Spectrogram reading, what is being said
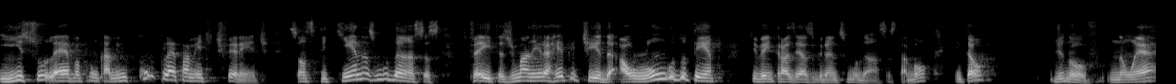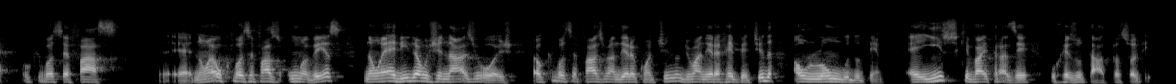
e isso leva para um caminho completamente diferente. São as pequenas mudanças feitas de maneira repetida ao longo do tempo que vem trazer as grandes mudanças, tá bom? Então, de novo, não é o que você faz, é, não é o que você faz uma vez, não é ir ao ginásio hoje, é o que você faz de maneira contínua, de maneira repetida ao longo do tempo. É isso que vai trazer o resultado para a sua vida.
